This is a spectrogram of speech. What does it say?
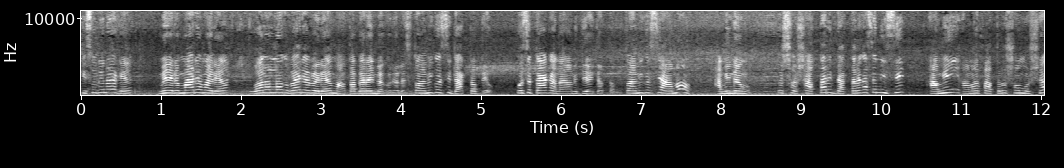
কিছুদিন আগে মেয়েরে মারে মারে ওয়ালার লগ বাইরে বাইরে মাথা বেড়াই মা করে লাইছে। তো আমি কইছি, ডাক্তার দেও। কইছে, টাকা নাই, আমি দিয়ে পারতাম তো আমি কইছি, আনো, আমি নেমো। তো সাত তারিখ ডাক্তারের কাছে নিছি। আমি আমার পাথরের সমস্যা,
